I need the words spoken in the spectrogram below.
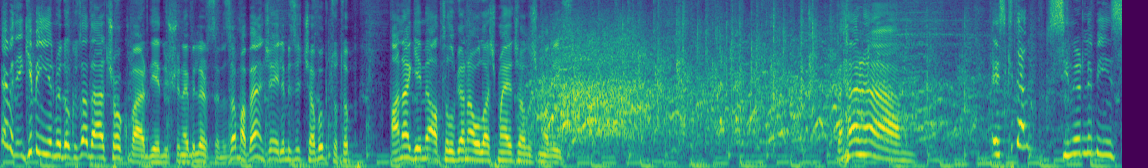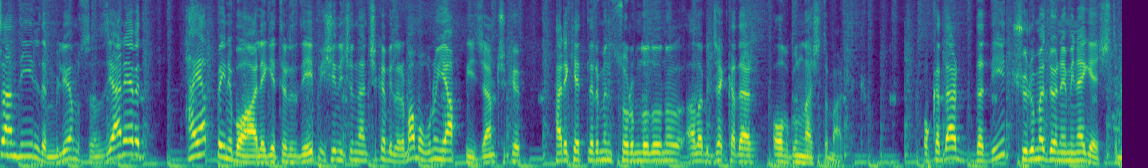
Evet 2029'a daha çok var diye düşünebilirsiniz ama bence elimizi çabuk tutup ana gemi Atılgan'a ulaşmaya çalışmalıyız. Ben eskiden sinirli bir insan değildim biliyor musunuz? Yani evet hayat beni bu hale getirdi deyip işin içinden çıkabilirim ama bunu yapmayacağım. Çünkü hareketlerimin sorumluluğunu alabilecek kadar olgunlaştım artık. O kadar da değil çürüme dönemine geçtim.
